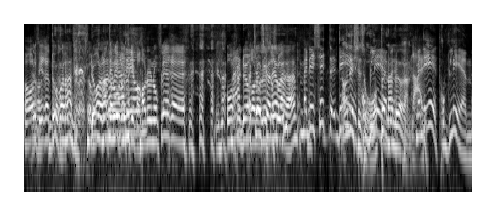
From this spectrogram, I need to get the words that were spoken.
Ja, alle fire. Da var den- da var den du- den Har du noen flere åpne Men- dører du har lyst til å slå inn? Men det, sitter, det er er ikke så problem, åpen, den døren. Men det er et problem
